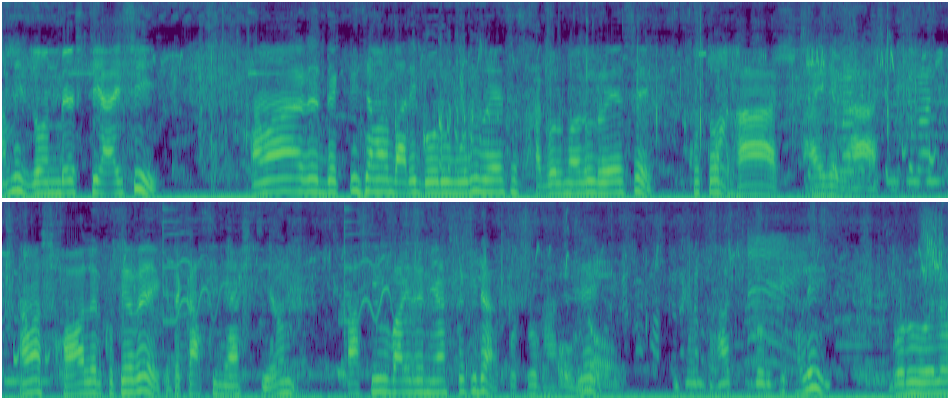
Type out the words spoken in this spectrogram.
আমি জোন বেস্তি আইছি। আমার দেখতেছি আমার বাড়ি গরু মরু রয়েছে, ছাগল মাগল রয়েছে। কত ঘাস আইরে ঘাস। আমার সওয়ালের ক্ষতি হবে, এটা কাশি নিয়ে আসছি। এখন কাশিও বাড়িতে নিয়ে আসছে কিনা? কত ঘাস ঘাস গরু কি খালি? গরু হলো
